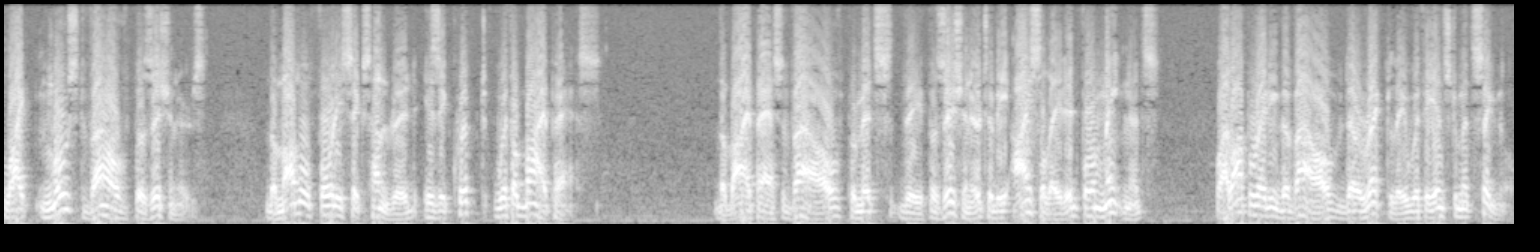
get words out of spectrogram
Like most valve positioners, the Model 4600 is equipped with a bypass. The bypass valve permits the positioner to be isolated for maintenance while operating the valve directly with the instrument signal.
